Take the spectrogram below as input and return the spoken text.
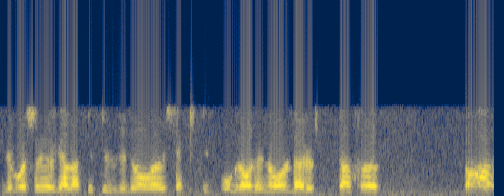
det var så höga latituder, det var 62 grader norr där utanför, ja,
